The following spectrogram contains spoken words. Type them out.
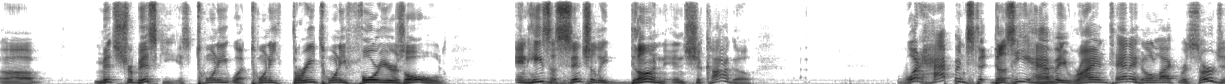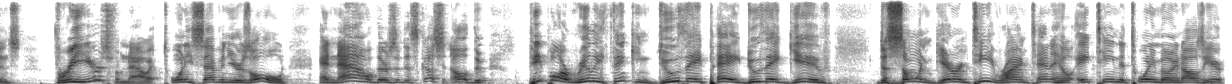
Uh, Mitch Trubisky is 20 what 23 24 years old and he's essentially done in Chicago. What happens to does he have a Ryan Tannehill like resurgence 3 years from now at 27 years old and now there's a discussion oh do people are really thinking do they pay do they give does someone guarantee Ryan Tannehill 18 to 20 million dollars a year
